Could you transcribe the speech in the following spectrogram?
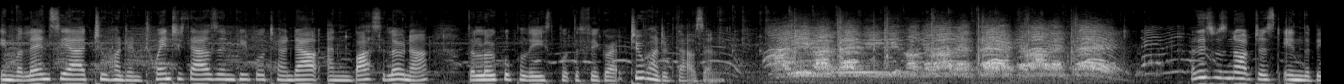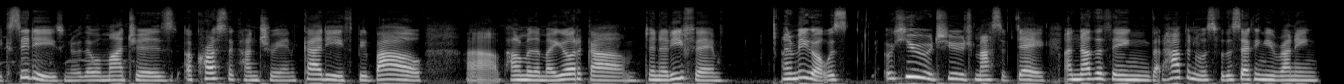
In Valencia, 220,000 people turned out, and in Barcelona, the local police put the figure at 200,000. And this was not just in the big cities, you know, there were marches across the country in Cádiz, Bilbao, uh, Palma de Mallorca, Tenerife, and Vigo. Was a huge, huge, massive day. Another thing that happened was for the second year running,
